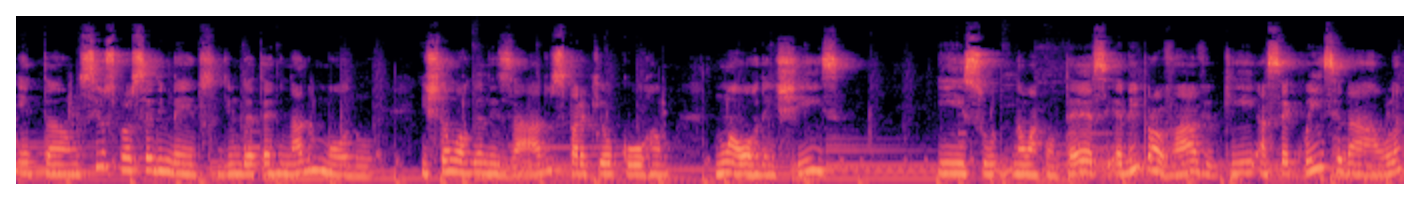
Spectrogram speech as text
Então, se os procedimentos de um determinado módulo estão organizados para que ocorram numa ordem X e isso não acontece, é bem provável que a sequência da aula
